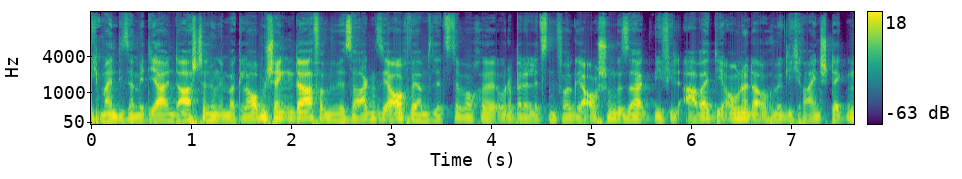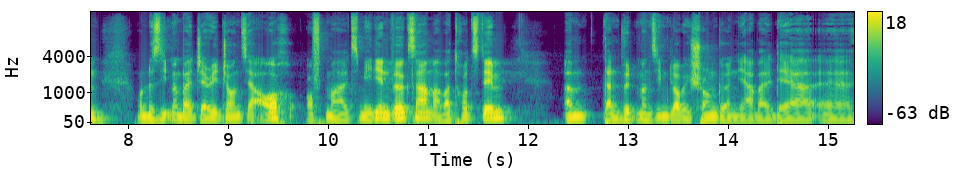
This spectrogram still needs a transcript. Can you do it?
ich meine, dieser medialen Darstellung immer Glauben schenken darf, aber wir sagen sie auch, wir haben es letzte Woche oder bei der letzten Folge auch schon gesagt, wie viel Arbeit die Owner da auch wirklich reinstecken. Und das sieht man bei Jerry Jones ja auch, oftmals medienwirksam, aber trotzdem, ähm, dann wird man es ihm, glaube ich, schon gönnen, ja, weil der äh,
